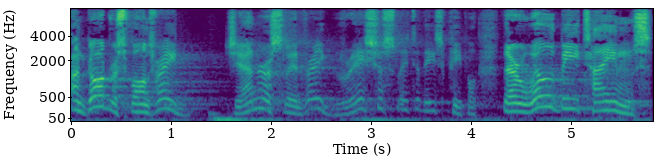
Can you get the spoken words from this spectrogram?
And God responds very generously and very graciously to these people. There will be times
